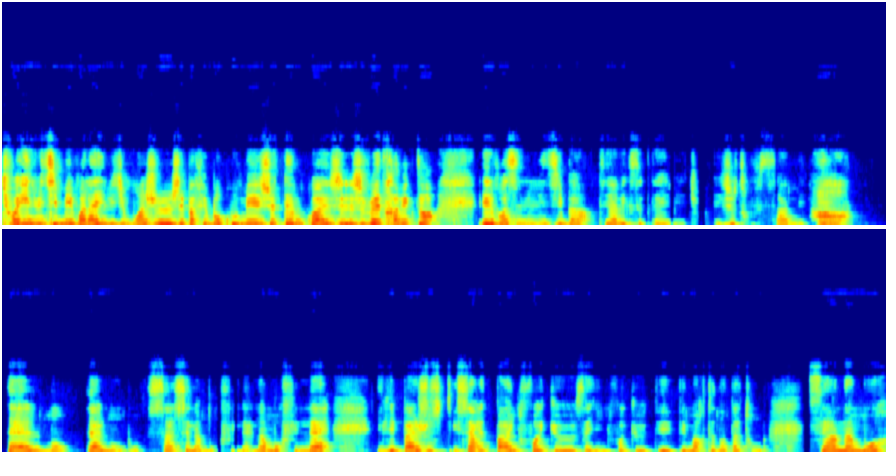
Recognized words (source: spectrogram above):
tu vois, il lui dit, mais voilà, il lui dit, moi, je j'ai pas fait beaucoup, mais je t'aime, quoi, je, veux être avec toi. Et le prophète lui dit, bah, t'es avec ceux que t'as aimé, tu. Et je trouve ça, mais, oh, tellement, tellement beau. Ça, c'est l'amour fillah. L'amour fillah, il n'est pas juste, il s'arrête pas une fois que, ça y est, une fois que t'es es morte dans ta tombe. C'est un amour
